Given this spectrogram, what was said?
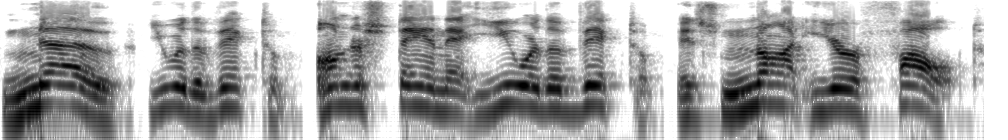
No, you were the victim. Understand that you are the victim. It's not your fault.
